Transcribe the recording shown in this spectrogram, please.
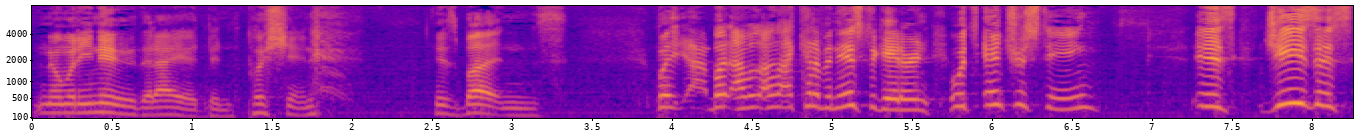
Nobody knew that I had been pushing his buttons. But, uh, but I was I kind of an instigator. And what's interesting is Jesus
